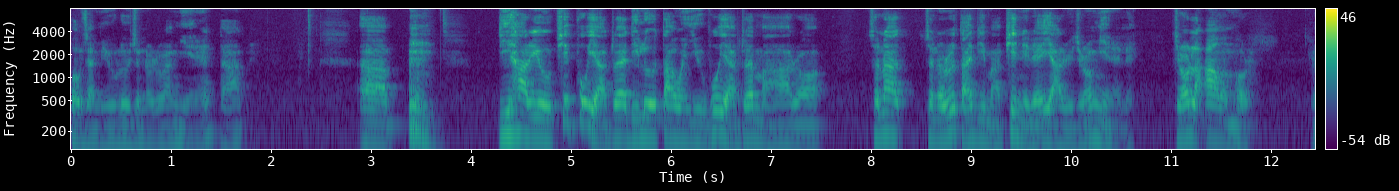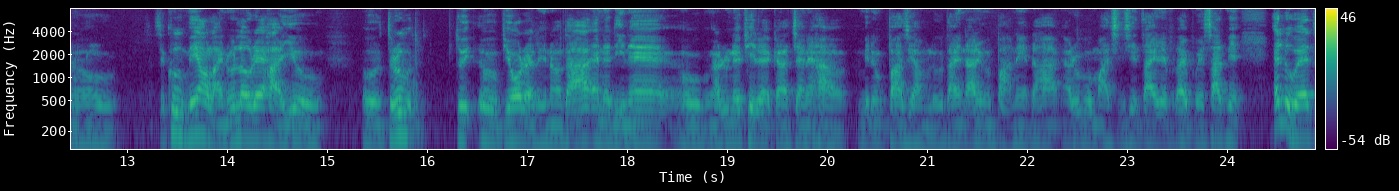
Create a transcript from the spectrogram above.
ပုံစံမျိုးလို့ကျွန်တော်တို့ကမြင်တယ်ဒါအာဒီဟာတွေကိုဖြစ်ဖို့ရအတွက်ဒီလိုတာဝန်ယူဖို့ရအတွက်မှာတော့ဆိုတော့ကျွန်တော်တို့တိုင်းပြည်မှာဖြစ်နေတဲ့အရာတွေကျွန်တော်မြင်တယ်လေကျွန်တော်လာအောင်မဟုတ်ဘူး ကျွန်တော်စခုမင်းအောင်လိုင်းတို့လောက်တဲ့ဟာကြီးကိုဟိုသူတို့တွေ့ဟိုပြောတယ်လေနော်ဒါက NLD နဲ့ဟိုငါတို့နဲ့ဖြစ်တဲ့အခါကျန်တဲ့ဟာမင်းတို့ပါကြရမလို့တိုင်းသားတွေမပါနဲ့ဒါကငါတို့ဘက်မှာချင်းချင်းတိုက်တဲ့တိုက်ပွဲစသဖြင့်အဲ့လိုပဲတ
